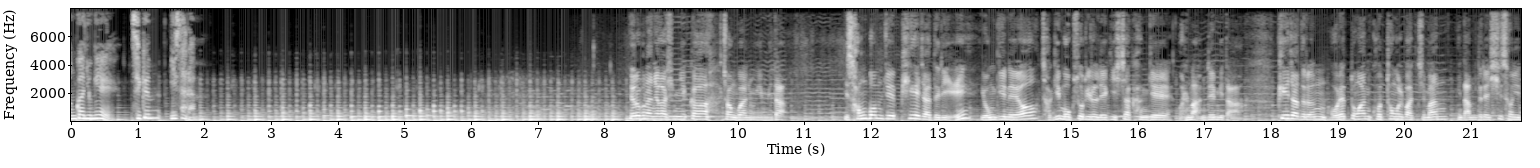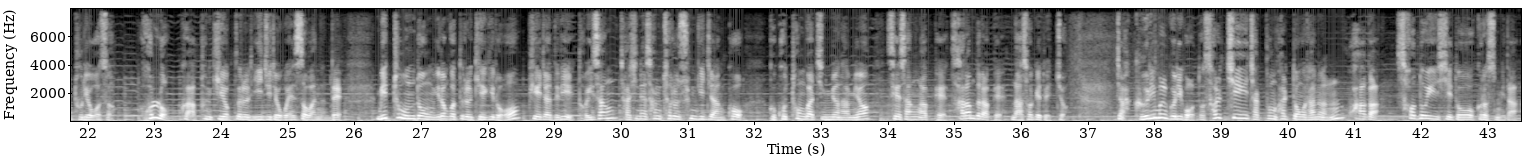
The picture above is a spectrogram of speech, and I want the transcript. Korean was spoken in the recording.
정관용의 지금 이 사람 여러분 안녕하십니까 정관용입니다. 이 성범죄 피해자들이 용기 내어 자기 목소리를 내기 시작한 게 얼마 안 됩니다. 피해자들은 오랫동안 고통을 받지만 남들의 시선이 두려워서 홀로 그 아픈 기억들을 잊으려고 애써 왔는데 미투 운동 이런 것들을 계기로 피해자들이 더 이상 자신의 상처를 숨기지 않고 그 고통과 직면하며 세상 앞에 사람들 앞에 나서게 됐죠. 자, 그림을 그리고 또 설치 작품 활동을 하는 화가 서도희 씨도 그렇습니다.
